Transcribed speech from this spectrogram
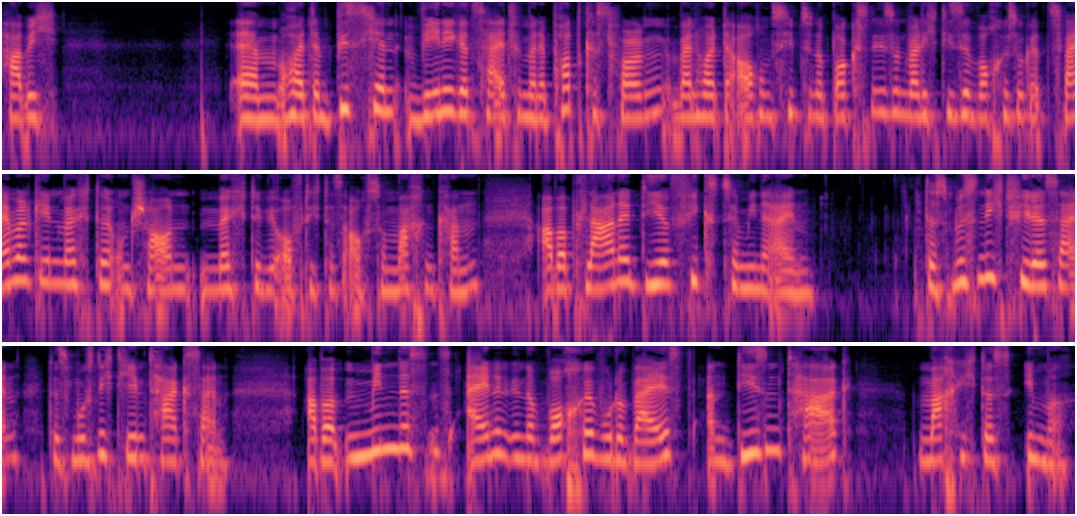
habe ich ähm, heute ein bisschen weniger Zeit für meine Podcast-Folgen, weil heute auch um 17 Uhr Boxen ist und weil ich diese Woche sogar zweimal gehen möchte und schauen möchte, wie oft ich das auch so machen kann. Aber plane dir Fixtermine ein. Das müssen nicht viele sein, das muss nicht jeden Tag sein. Aber mindestens einen in der Woche, wo du weißt, an diesem Tag mache ich das immer.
